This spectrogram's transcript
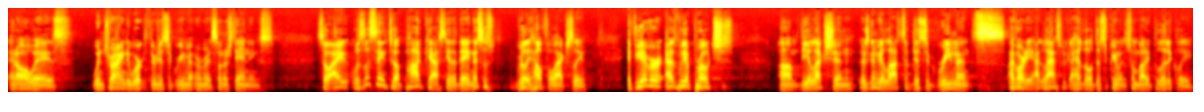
and always when trying to work through disagreement or misunderstandings. So I was listening to a podcast the other day, and this was really helpful actually. If you ever, as we approach um, the election, there's going to be lots of disagreements. I've already, last week I had a little disagreement with somebody politically.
